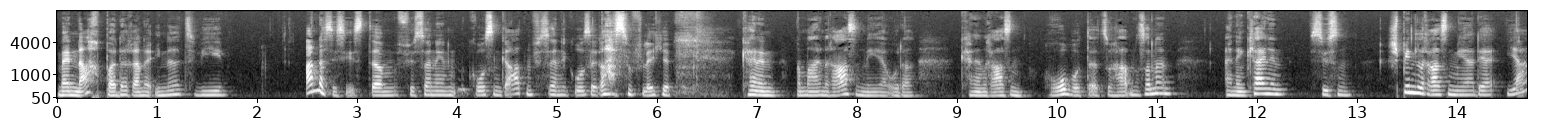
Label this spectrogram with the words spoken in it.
mein Nachbar daran erinnert, wie anders es ist, ähm, für so einen großen Garten, für so eine große Rasenfläche keinen normalen Rasenmäher oder keinen Rasenroboter zu haben, sondern einen kleinen, süßen Spindelrasenmäher, der ja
